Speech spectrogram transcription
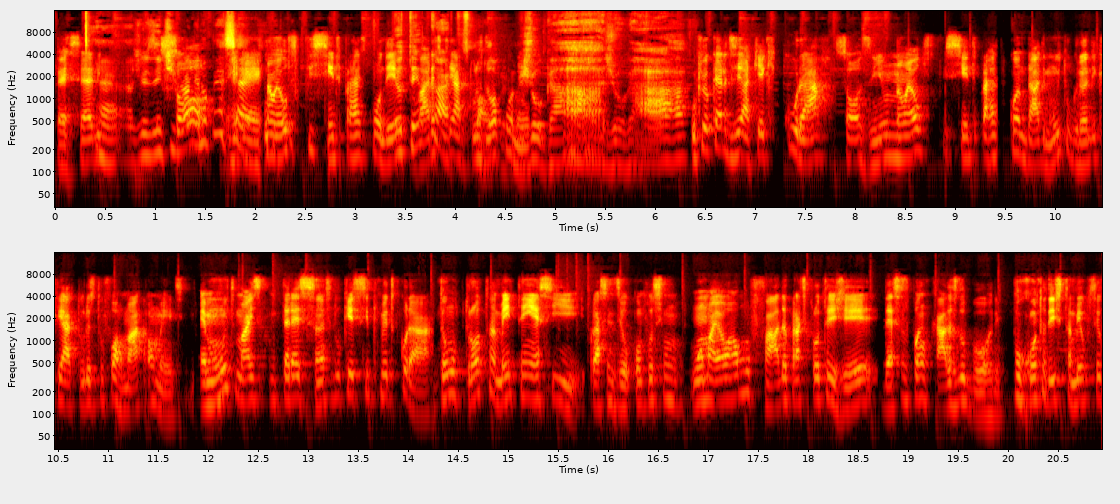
percebe, É, às vezes a gente só joga e não percebe. é, não é o suficiente para responder Eu tenho várias cartas, criaturas do Paulo, oponente. Jogar, jogar. O que eu quero dizer aqui é que curar sozinho não é o suficiente para a quantidade muito grande de criaturas do formato atualmente. É muito mais interessante do que simplesmente curar. Então o Tron também tem esse, por assim dizer, como se fosse um- uma maior almofada para se proteger dessas pancadas do board. Por conta disso também você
